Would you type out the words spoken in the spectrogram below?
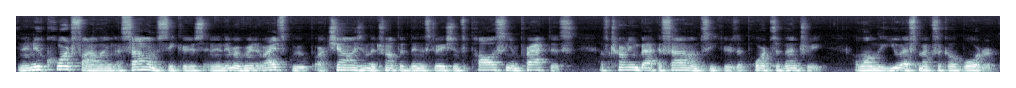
in a new court filing, asylum seekers and an immigrant rights group are challenging the Trump administration's policy and practice of turning back asylum seekers at ports of entry along the U.S. Mexico border.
